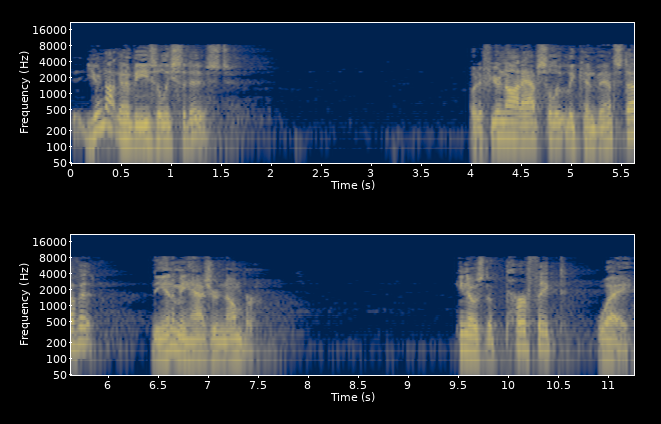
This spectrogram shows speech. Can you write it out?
you're not going to be easily seduced. But if you're not absolutely convinced of it, the enemy has your number. He knows the perfect way,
